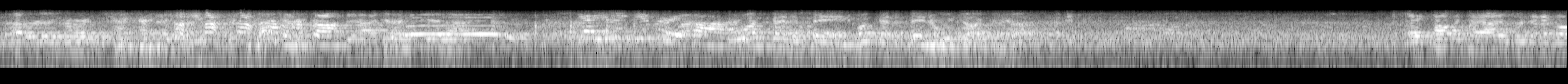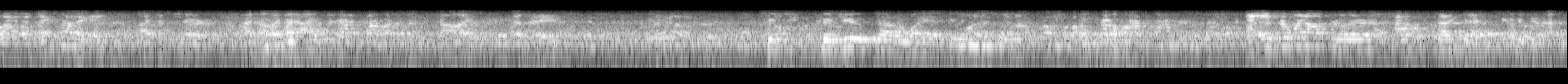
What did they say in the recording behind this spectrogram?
not really hard. Not gonna stop you. I guarantee you that. Yeah, you didn't give very far. What kind of pain? What kind of pain are we talking about? I felt like my eyes were gonna go out. I thought I get like a chair. I know, like my eyes were gonna come out of the sky. My face. Could you, could you have got away if you wanted to? And if it went off earlier, a half a second, I was gonna die.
